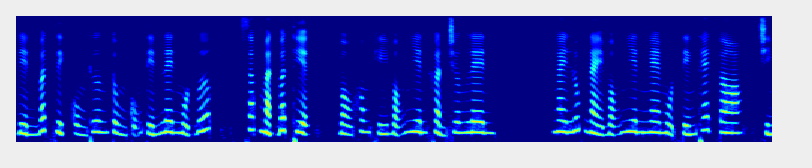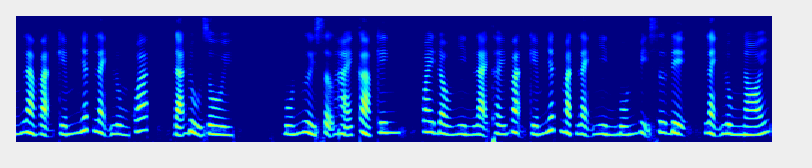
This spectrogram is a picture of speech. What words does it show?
Điền bất dịch cùng thương tùng cũng tiến lên một bước, sắc mặt bất thiện, bầu không khí bỗng nhiên khẩn trương lên. Ngay lúc này bỗng nhiên nghe một tiếng thét to, chính là vạn kiếm nhất lạnh lùng quát, đã đủ rồi. Bốn người sợ hãi cả kinh, quay đầu nhìn lại thấy vạn kiếm nhất mặt lạnh nhìn bốn vị sư đệ, lạnh lùng nói,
